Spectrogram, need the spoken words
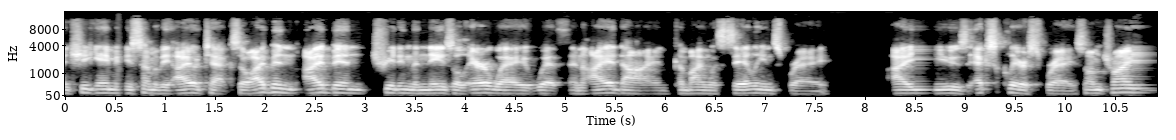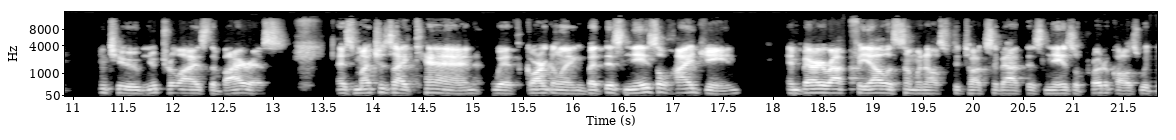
And she gave me some of the iotech. So I've been I've been treating the nasal airway with an iodine combined with saline spray. I use X-Clear spray. So I'm trying to neutralize the virus as much as I can with gargling, but this nasal hygiene, and Barry Raphael is someone else who talks about this nasal protocols, which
